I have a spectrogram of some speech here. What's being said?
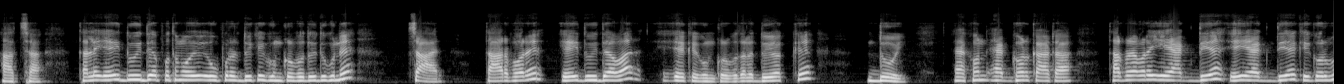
আচ্ছা তাহলে এই দুই দিয়ে প্রথমে ওই উপরের দুইকে গুণ করব দুই দুগুণে চার, তারপরে এই দুই আবার একে গুণ করব, তাহলে দুই এককে দুই। এখন এক ঘর কাটা তারপরে আবার এই এক দিয়ে, এই এক দিয়ে কি করব?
